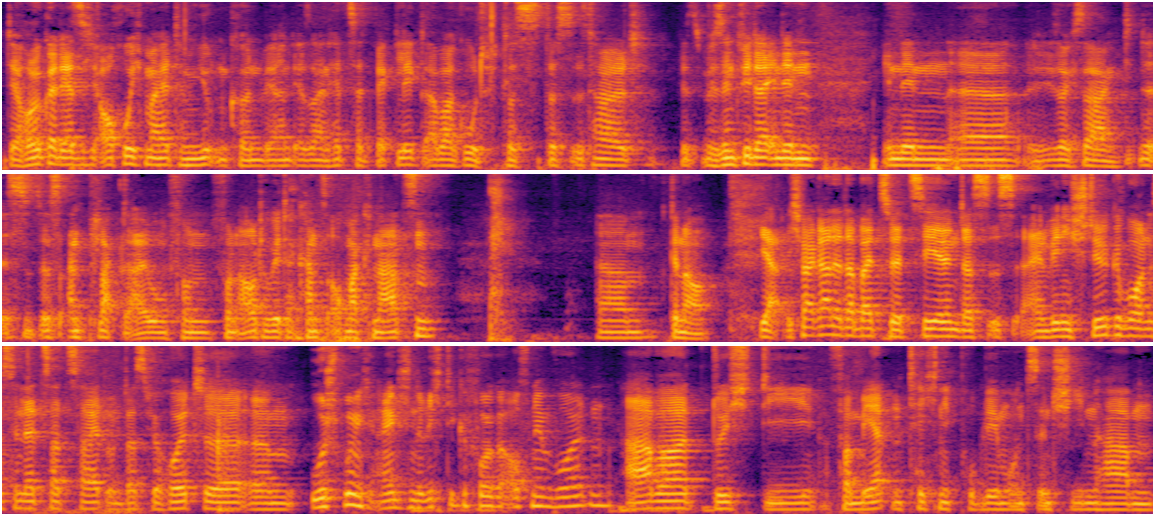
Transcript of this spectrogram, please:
Der Holger, der sich auch ruhig mal hätte muten können, während er sein Headset weglegt, aber gut, das, das ist halt, wir sind wieder in den, in den, äh, wie soll ich sagen, das ist das Unplugged-Album von, von Autogate, da kann es auch mal knarzen. Ähm, genau. Ja, ich war gerade dabei zu erzählen, dass es ein wenig still geworden ist in letzter Zeit und dass wir heute ähm, ursprünglich eigentlich eine richtige Folge aufnehmen wollten, aber durch die vermehrten Technikprobleme uns entschieden haben,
